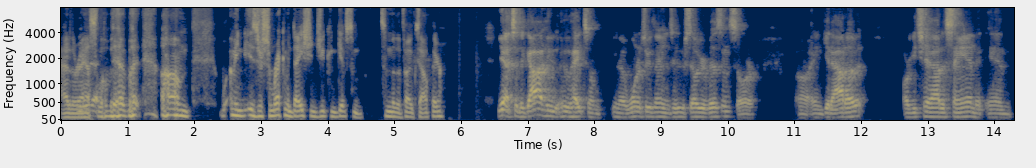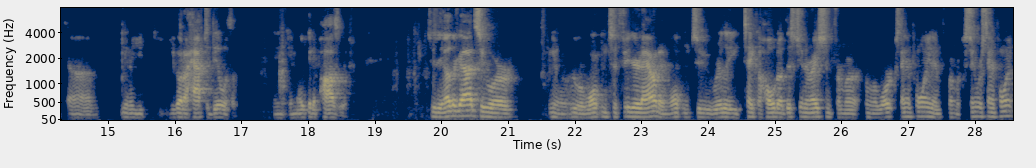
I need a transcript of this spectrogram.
out of their ass a little bit. But um i mean is there some recommendations you can give some some of the folks out there? Yeah to the guy who who hates them you know one or two things either sell your business or uh, and get out of it, or get you out of the sand, and, and um, you know you you're going to have to deal with them and, and make it a positive. To the other guys who are you know who are wanting to figure it out and wanting to really take a hold of this generation from a from a work standpoint and from a consumer standpoint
